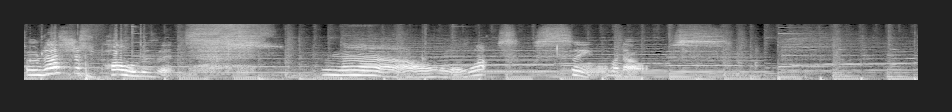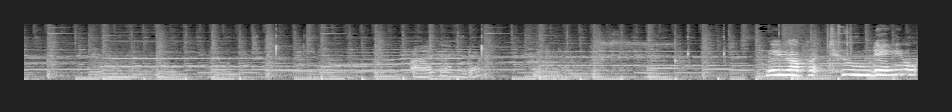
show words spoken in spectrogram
So that's just part of it. Now, let's see what else. I can do. Maybe I'll put two there.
